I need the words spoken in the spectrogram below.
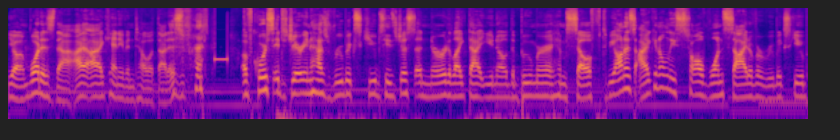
Yo, and what is that? I, I can't even tell what that is, man. Of course, it's Jerian has Rubik's Cubes. He's just a nerd like that, you know, the boomer himself. To be honest, I can only solve one side of a Rubik's Cube.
